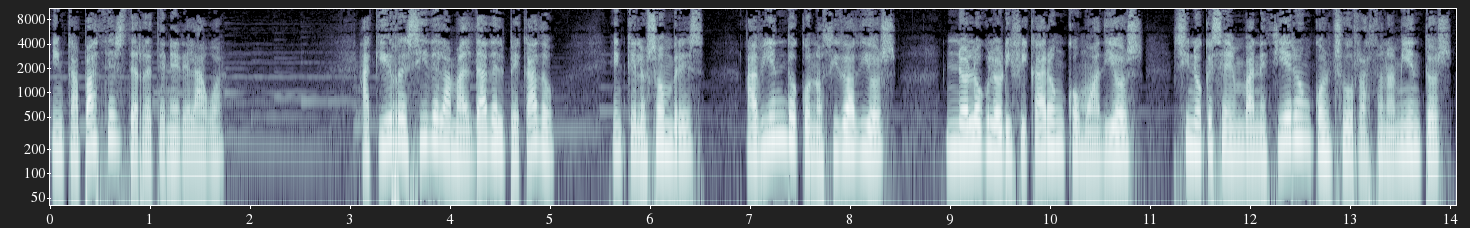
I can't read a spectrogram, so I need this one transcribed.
incapaces de retener el agua. Aquí reside la maldad del pecado, en que los hombres, habiendo conocido a Dios, no lo glorificaron como a Dios, sino que se envanecieron con sus razonamientos,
